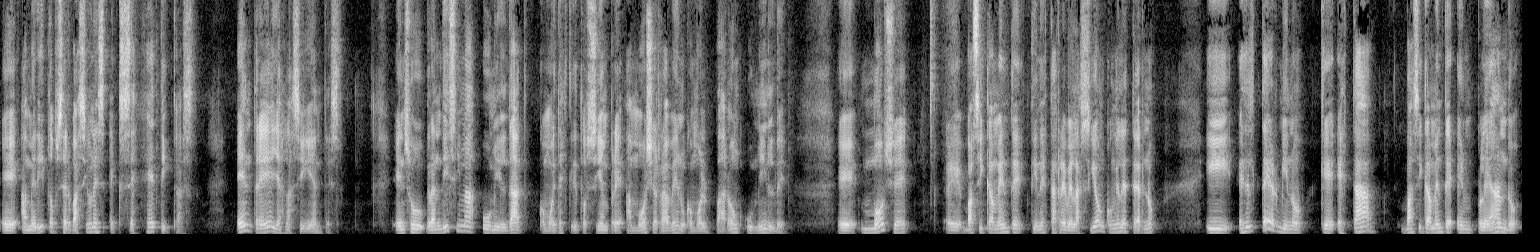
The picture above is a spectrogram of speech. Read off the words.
eh, amerita observaciones exegéticas entre ellas las siguientes. En su grandísima humildad, como es descrito siempre a Moshe Rabenu como el varón humilde, eh, Moshe eh, básicamente tiene esta revelación con el Eterno y es el término que está básicamente empleando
